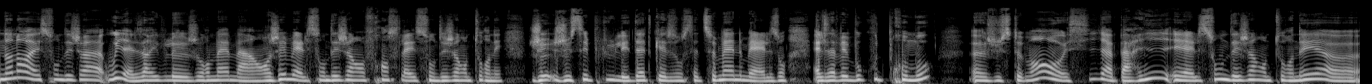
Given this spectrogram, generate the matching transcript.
non, non, elles sont déjà. Oui, elles arrivent le jour même à Angers, mais elles sont déjà en France. Là, elles sont déjà en tournée. Je je sais plus les dates qu'elles ont cette semaine, mais elles ont elles avaient beaucoup de promos euh, justement aussi à Paris et elles sont déjà en tournée euh,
